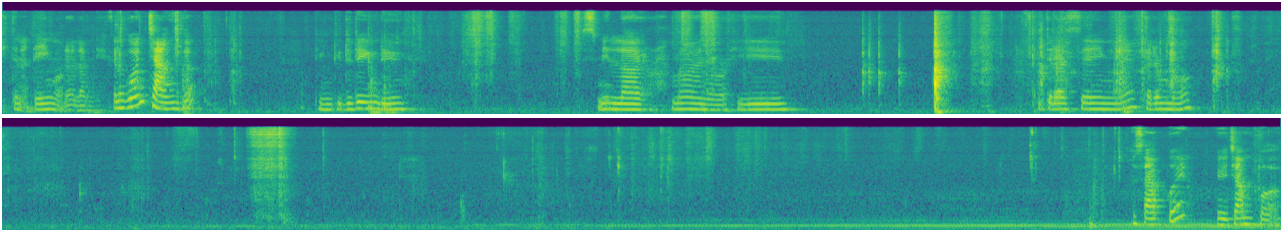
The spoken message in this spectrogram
Kita nak tengok dalam ni. Kena goncang ke? Ding ding ding ding. Bismillahirrahmanirrahim. Kita rasa ini eh, caramel. Rasa apa eh? Dia campur.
